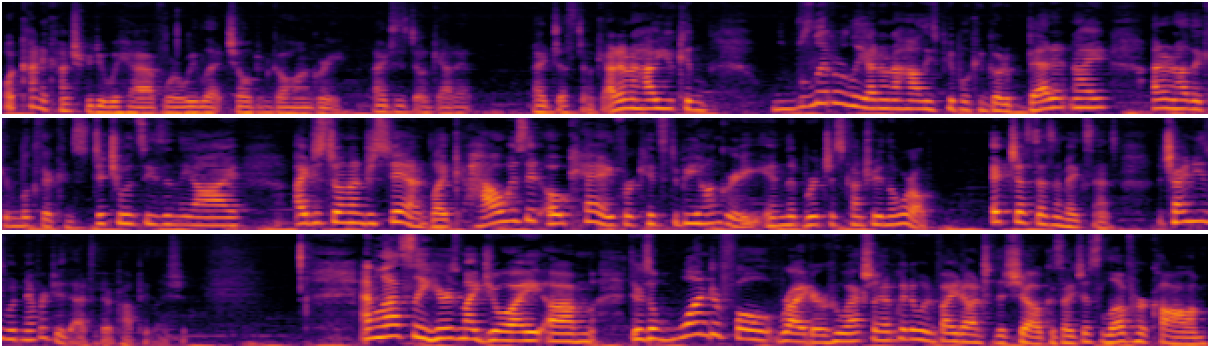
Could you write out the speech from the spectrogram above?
what kind of country do we have where we let children go hungry? I just don't get it. I just don't get. I don't know how you can. Literally, I don't know how these people can go to bed at night. I don't know how they can look their constituencies in the eye. I just don't understand. Like, how is it okay for kids to be hungry in the richest country in the world? It just doesn't make sense. The Chinese would never do that to their population. And lastly, here's my joy. Um, there's a wonderful writer who actually I'm going to invite onto the show because I just love her column.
